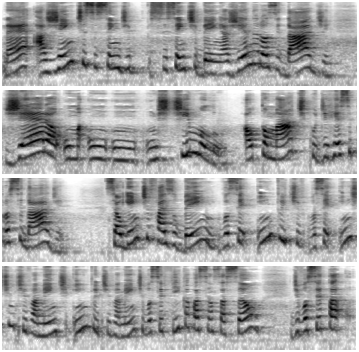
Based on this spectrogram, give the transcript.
né? A gente se sente, se sente bem, a generosidade gera uma, um, um, um estímulo automático de reciprocidade. Se alguém te faz o bem, você, intuitiv, você instintivamente, intuitivamente, você fica com a sensação de você tá,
